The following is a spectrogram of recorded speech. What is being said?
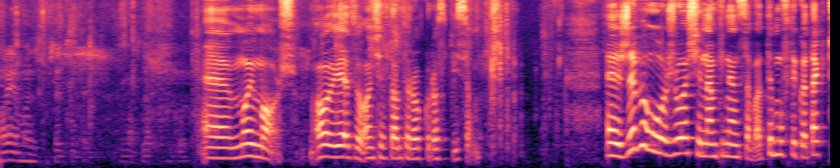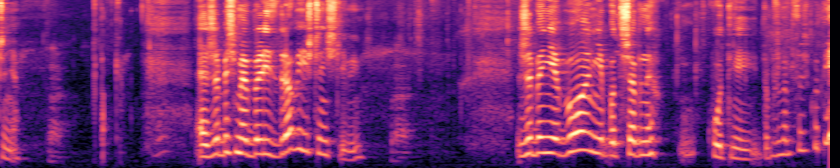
Moje możesz przeczytać. E, mój mąż. O Jezu, on się w tamtym roku rozpisał. E, żeby ułożyło się nam finansowo. Ty mów tylko tak, czy nie? Tak, Tak. E, żebyśmy byli zdrowi i szczęśliwi. tak. Żeby nie było niepotrzebnych kłótni. Dobrze napisać kłótni?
